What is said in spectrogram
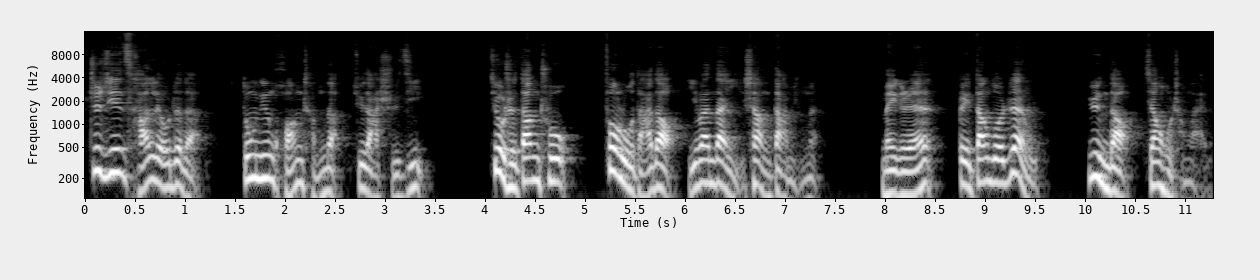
至今残留着的东京皇城的巨大石基。就是当初俸禄达到一万担以上的大名们，每个人被当作任务运到江户城来的。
